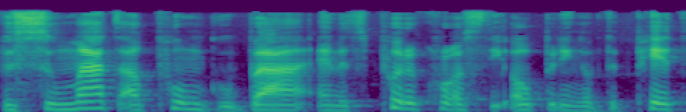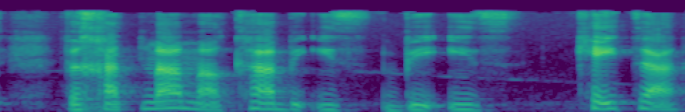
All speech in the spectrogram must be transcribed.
the sumat al pum guba, and it's put across the opening of the pit. The chatma malka be'iz keta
